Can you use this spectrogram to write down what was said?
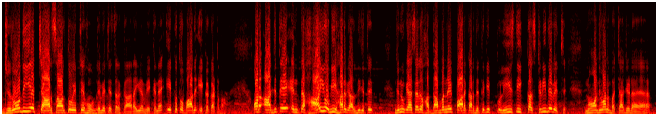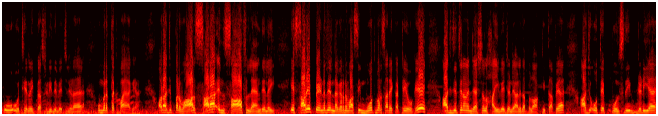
ਜਦੋਂ ਦੀ ਇਹ 4 ਸਾਲ ਤੋਂ ਇੱਥੇ ਹੋਣ ਦੇ ਵਿੱਚ ਇਹ ਸਰਕਾਰ ਆਈ, ਮੈਂ ਵੇਖਣਾ ਇੱਕ ਤੋਂ ਬਾਅਦ ਇੱਕ ਘਟਨਾ। ਔਰ ਅੱਜ ਤੇ ਇੰਤਹਾ ਹੀ ਹੋ ਗਈ ਹਰ ਗੱਲ ਦੀ, ਜਿੱਥੇ ਜਿਹਨੂੰ ਕਹਿ ਸਕਦੇ ਹੋ ਹੱਦਾਂ ਬੰਨੇ ਪਾਰ ਕਰ ਦਿੱਤੇ ਕਿ ਪੁਲਿਸ ਦੀ ਕਸਟਡੀ ਦੇ ਵਿੱਚ ਨੌਜਵਾਨ ਬੱਚਾ ਜਿਹੜਾ ਹੈ, ਉਹ ਉੱਥੇ ਇਹਨਾਂ ਦੀ ਕਸਟਡੀ ਦੇ ਵਿੱਚ ਜਿਹੜਾ ਹੈ, ਉਹ ਮ੍ਰਿਤਕ ਪਾਇਆ ਗਿਆ। ਔਰ ਅੱਜ ਪਰਿਵਾਰ ਸਾਰਾ ਇਨਸਾਫ ਲੈਣ ਦੇ ਲਈ ਇਹ ਸਾਰੇ ਪਿੰਡ ਦੇ ਨਗਰ ਨਿਵਾਸੀ ਮੋਤਬਰ ਸਾਰੇ ਇਕੱਠੇ ਹੋ ਕੇ ਅੱਜ ਜਿੱਥੇ ਇਹਨਾਂ ਨੇ ਨੈਸ਼ਨਲ ਹਾਈਵੇ ਜੰਡਿਆਲੇ ਦਾ ਬਲੌਕ ਕੀਤਾ ਪਿਆ ਅੱਜ ਉੱਥੇ ਪੁਲਿਸ ਦੀ ਜਿਹੜੀ ਹੈ,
